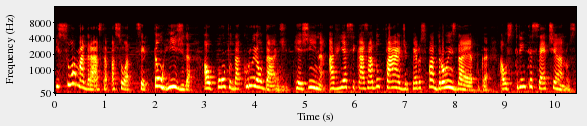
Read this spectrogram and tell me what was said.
E sua madrasta passou a ser tão rígida ao ponto da crueldade. Regina havia se casado tarde pelos padrões da época, aos 37 anos,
